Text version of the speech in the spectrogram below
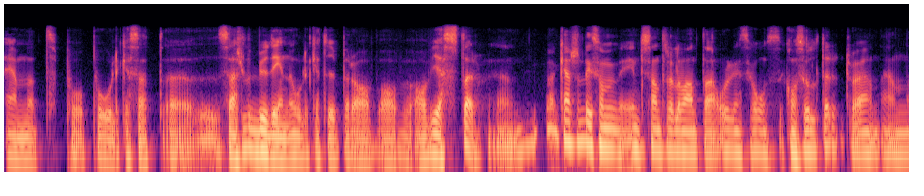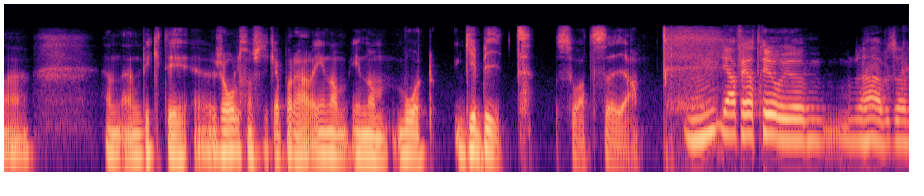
ämnet på, på olika sätt. Eh, särskilt bjuda in olika typer av, av, av gäster. Eh, kanske liksom intressant relevanta organisationskonsulter tror jag en, en, eh, en, en viktig roll som kikar på det här inom, inom vårt gebit så att säga. Mm, ja, för jag tror ju det här så,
